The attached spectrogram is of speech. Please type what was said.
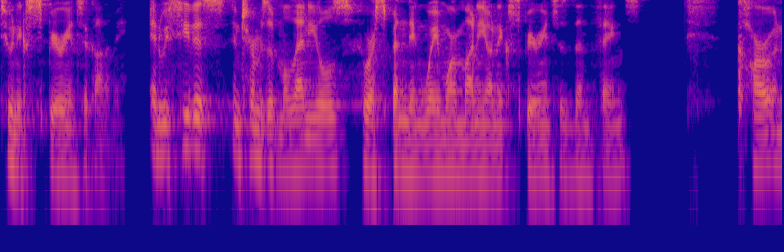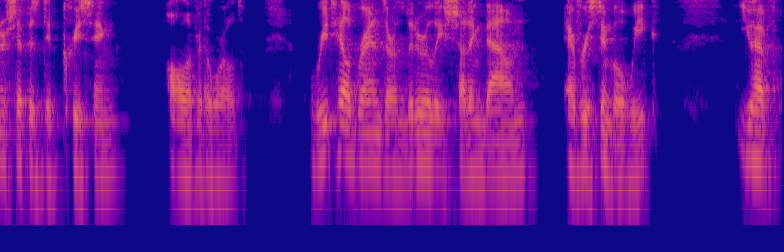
to an experience economy. And we see this in terms of millennials who are spending way more money on experiences than things. Car ownership is decreasing all over the world. Retail brands are literally shutting down every single week. You have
